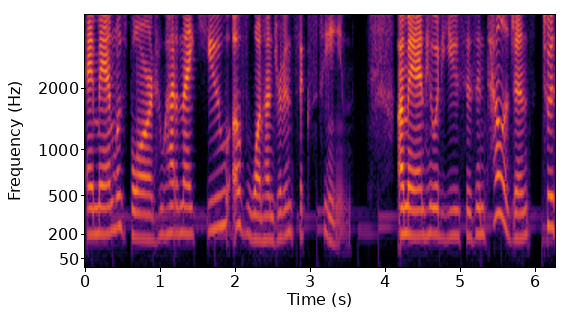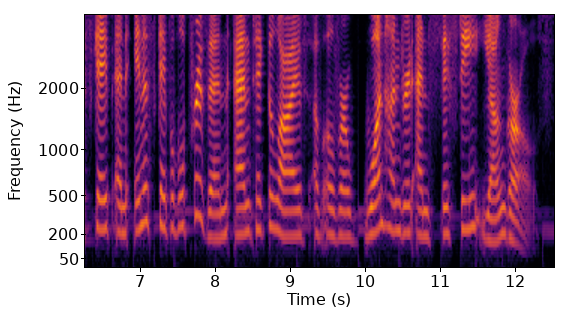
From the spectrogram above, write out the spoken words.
a man was born who had an IQ of 116. A man who would use his intelligence to escape an inescapable prison and take the lives of over 150 young girls.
